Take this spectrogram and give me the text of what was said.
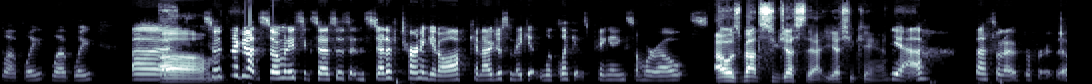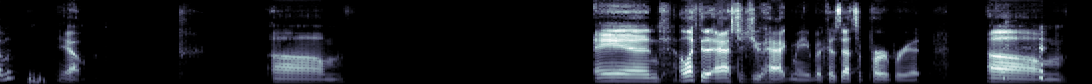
lovely, lovely. Uh, Um, since I got so many successes, instead of turning it off, can I just make it look like it's pinging somewhere else? I was about to suggest that. Yes, you can. Yeah, that's what I would prefer. Them. Yeah. Um. And I like that it asked, "Did you hack me?" Because that's appropriate. Um.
